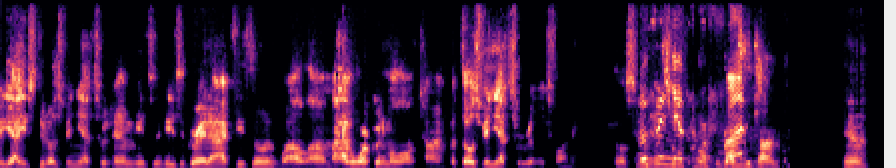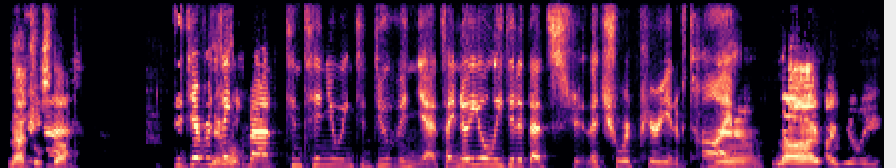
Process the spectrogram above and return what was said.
Yeah, I used to do those vignettes with him. He's a, he's a great actor. He's doing well. Um, I haven't worked with him a long time, but those vignettes were really funny. Those, those vignettes, vignettes were fun. That's the time. Yeah, natural yeah. stuff. Did you ever they think were, about continuing to do vignettes? I know you only did it that sh- that short period of time. Yeah. No, I, I really,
